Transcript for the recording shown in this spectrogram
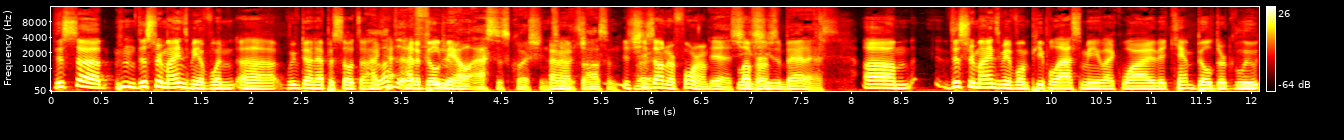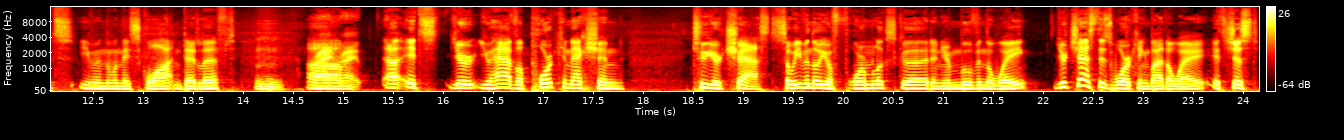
This uh this reminds me of when uh we've done episodes on I like, love how that how a to build your- female asked this question too. know, It's awesome. She's on our forum. Yeah, she, love her. she's a badass. Um, this reminds me of when people ask me like why they can't build their glutes even when they squat and deadlift. Um, Right, right. Uh, it's you're you have a poor connection to your chest. So even though your form looks good and you're moving the weight, your chest is working. By the way, it's just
